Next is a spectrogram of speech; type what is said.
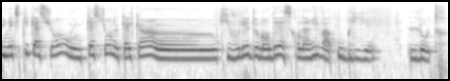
une explication ou une question de quelqu'un euh, qui voulait demander est-ce qu'on arrive à oublier l'autre.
